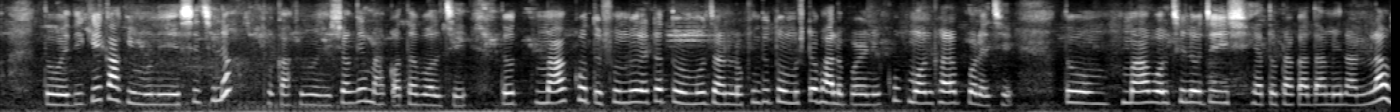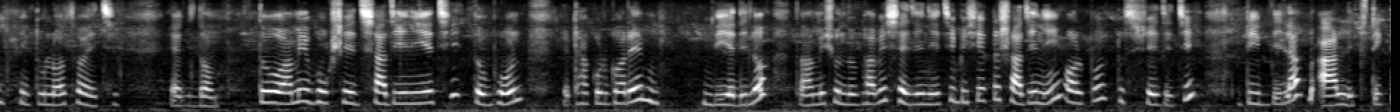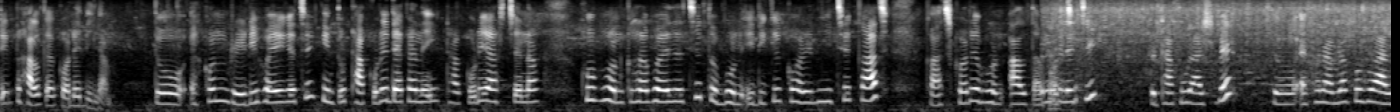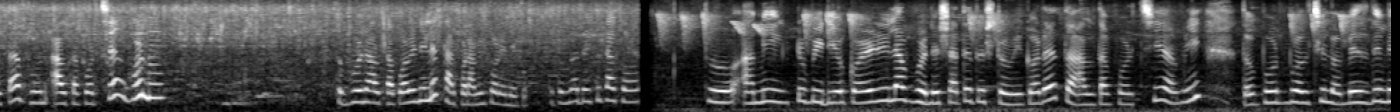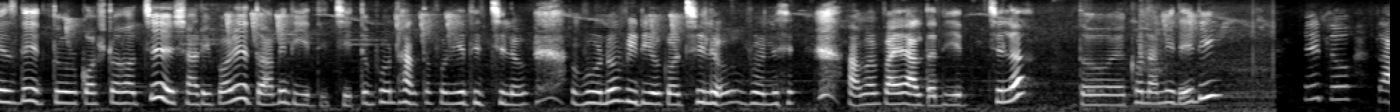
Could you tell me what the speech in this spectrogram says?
তো ওইদিকে কাকিমণি এসেছিল। তো কাকিমণির সঙ্গে মা কথা বলছে। তো মা কত সুন্দর একটা তরমুজ আনলো, কিন্তু তরমুজটা ভালো পড়েনি, খুব মন খারাপ করেছে তো মা বলছিল যে, ইস, এত টাকা দামের আনলাম, কিন্তু লস হয়েছে। একদম। তো আমি ভোগ সাজিয়ে নিয়েছি, তো বোন ঠাকুর ঘরে দিয়ে দিল। তো আমি সুন্দরভাবে সেজে নিয়েছি, বেশি একটা সাজিনি, অল্প একটু সেজেছি। টিপ দিলাম আর লিপস্টিকটা একটু হালকা করে দিলাম। তো এখন রেডি হয়ে গেছে, কিন্তু ঠাকুরে দেখা নেই, ঠাকুরই আসছে না। খুব মন খারাপ হয়ে যাচ্ছে, তো বোন এদিকে করে নিয়েছে কাজ। কাজ করে বোন আলতা ফেলেছি, তো ঠাকুর আসবে। তো এখন আমরা পরবো আলতা, বোন আলতা পড়ছে বোনু। তো বোন আলতা পরে নিলে, তারপর আমি পরে নেব। তো তোমরা দেখতে থাকো। তো আমি একটু ভিডিও করে নিলাম, বোনের সাথে দুষ্টমি করে, তো আলতা পরছি আমি। তো বোন বলছিল, মেজদি মেজদি, তোর কষ্ট হচ্ছে, শাড়ি পরে, তো আমি দিয়ে দিচ্ছি। তো বোন আলতা পরিয়ে দিচ্ছিল। বোনও ভিডিও করছিল, বোনে আমার পায়ে আলতা দিয়ে দিচ্ছিল। তো এখন আমি রেডি এই তো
